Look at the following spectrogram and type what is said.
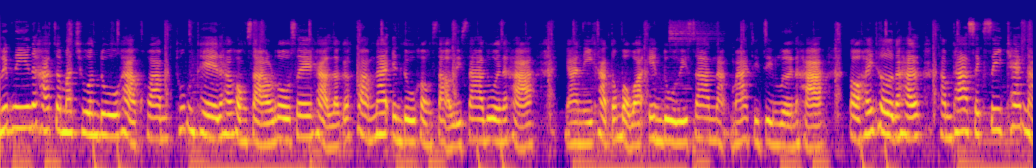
คลิปนี้นะคะจะมาชวนดูค่ะความทุ่มเทนะคะของสาวโรเซ่ค่ะ แล้วก็ความน่าเอ็นดูของสาวลิซ่าด้วยนะคะ งานนี้ค่ะต้องบอกว่าเอ็นดูลิซ่าหนักมากจริง ๆ เลยนะคะ ต่อให้เธอนะคะทำท่าเซ็กซี่แค่ไหน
